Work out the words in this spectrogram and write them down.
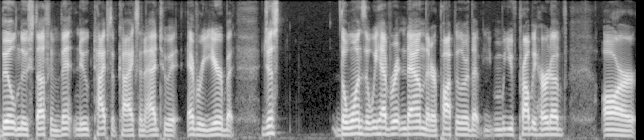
build new stuff, invent new types of kayaks, and add to it every year. But just the ones that we have written down that are popular that you- you've probably heard of are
